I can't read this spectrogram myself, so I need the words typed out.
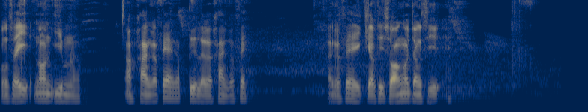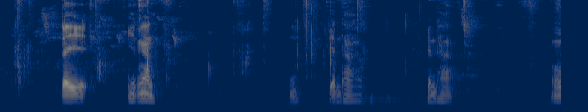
สงสัยนอนอิ่มนะครับเอาขางกาแฟครับตื่นแล้วก็ขางกาแฟขางกาแฟอีกแก้วที่สองเขาจังสีได้เห็นงานเปลี่ยนท่าครับเปลี่ยนท่าโอ้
